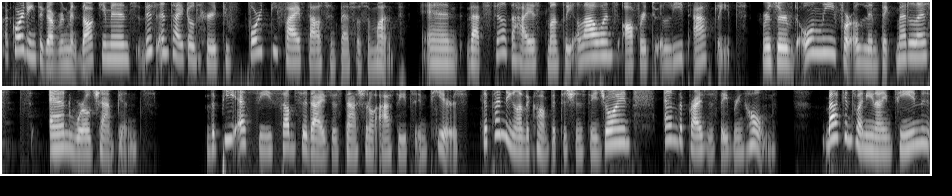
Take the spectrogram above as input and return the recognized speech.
According to government documents, this entitled her to 45,000 pesos a month, and that's still the highest monthly allowance offered to elite athletes, reserved only for Olympic medalists and world champions. The PSC subsidizes national athletes in tiers, depending on the competitions they join and the prizes they bring home. Back in 2019,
